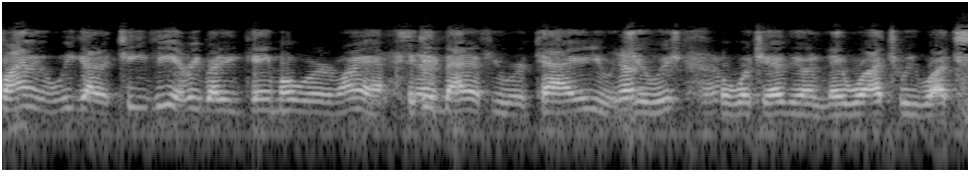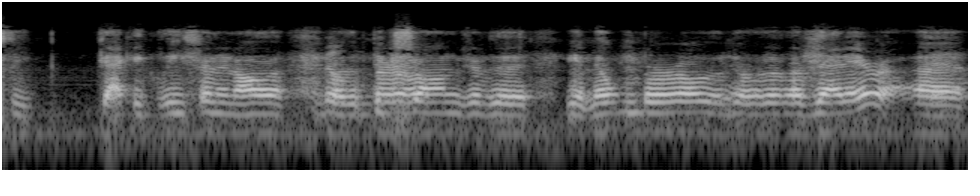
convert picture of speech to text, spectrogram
finally when we got a TV, everybody came over to my house. It didn't matter if you were Italian, you were Yep. Jewish, Yep. or what you had. You know, and they watched. We watched the Jackie Gleason and all, all the big Berle. songs of the yeah, Milton Berle of, of that era. Uh,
